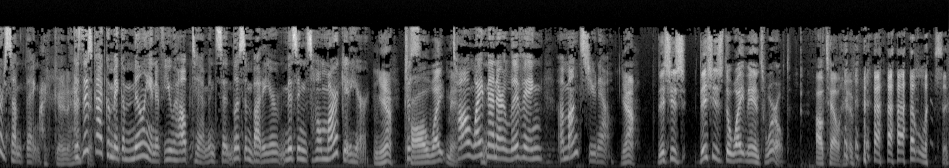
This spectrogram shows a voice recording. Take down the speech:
or something. I'm gonna have Because this guy could make a million if you helped him and said, "Listen, buddy, you're missing this whole market here. Yeah, tall white men. Tall white men are living amongst you now." Yeah, this is this is the white man's world. I'll tell him. Listen,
